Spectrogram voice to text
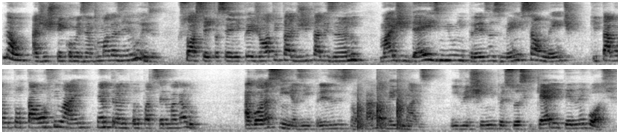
Não. A gente tem como exemplo o Magazine Luiza, que só aceita CNPJ e está digitalizando mais de 10 mil empresas mensalmente que estavam no total offline entrando pelo parceiro Magalu. Agora sim, as empresas estão cada vez mais investindo em pessoas que querem ter negócio.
